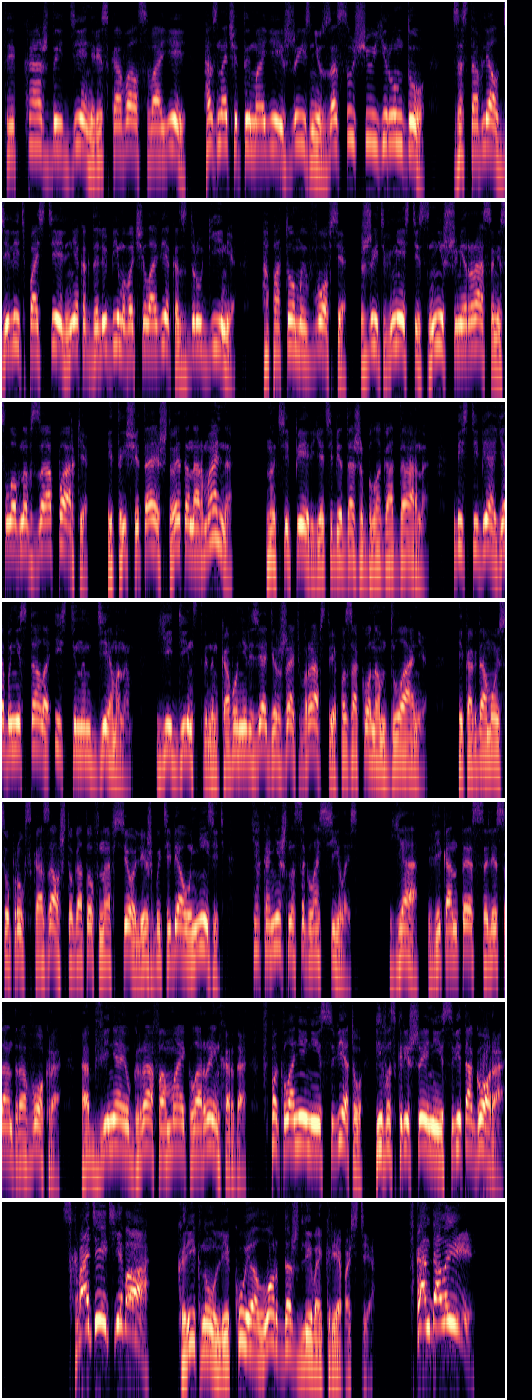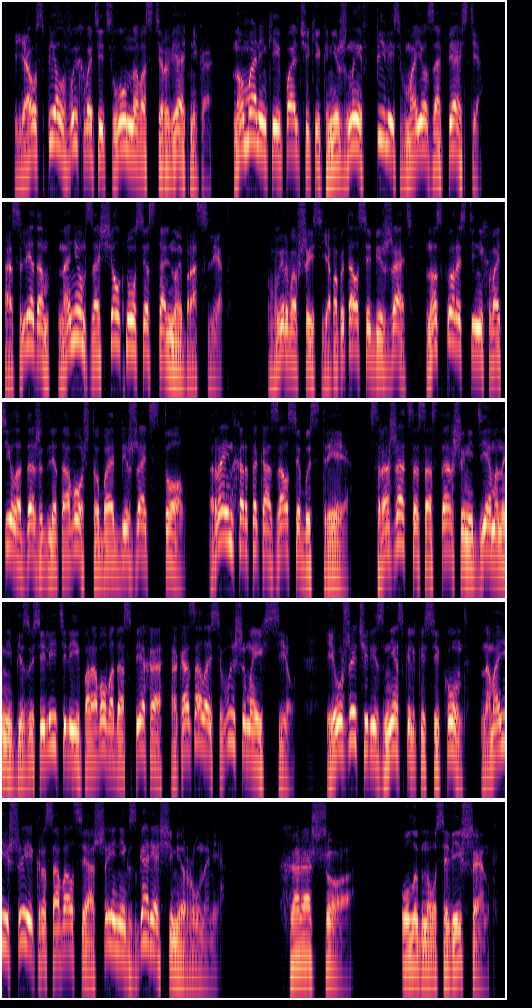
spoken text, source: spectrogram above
«Ты каждый день рисковал своей, а значит и моей жизнью за сущую ерунду, заставлял делить постель некогда любимого человека с другими, а потом и вовсе жить вместе с низшими расами, словно в зоопарке, и ты считаешь, что это нормально? Но теперь я тебе даже благодарна. Без тебя я бы не стала истинным демоном, единственным, кого нельзя держать в рабстве по законам Длани. И когда мой супруг сказал, что готов на все, лишь бы тебя унизить, я, конечно, согласилась. Я, виконтесса Лиссандра Вокра, обвиняю графа Майкла Рейнхарда в поклонении свету и воскрешении Святогора. «Схватить его!» — крикнул, ликуя лорд дождливой крепости. «В кандалы!» Я успел выхватить лунного стервятника, но маленькие пальчики княжны впились в мое запястье, а следом на нем защелкнулся стальной браслет. Вырвавшись, я попытался бежать, но скорости не хватило даже для того, чтобы оббежать стол. Рейнхард оказался быстрее. Сражаться со старшими демонами без усилителей и парового доспеха оказалось выше моих сил, и уже через несколько секунд на моей шее красовался ошейник с горящими рунами. «Хорошо», — улыбнулся Вейшенг.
